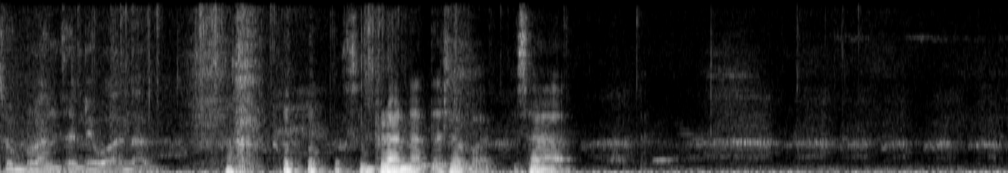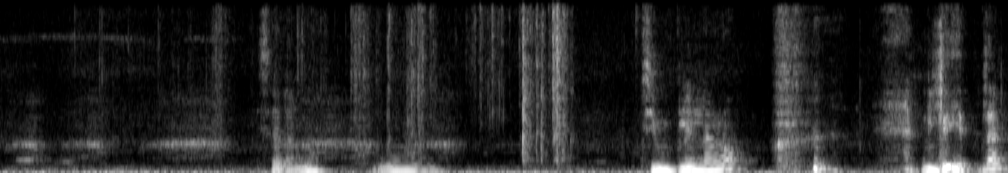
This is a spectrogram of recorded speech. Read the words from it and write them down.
Sobrang sa liwanag. Sobra na ta sa, sa isa lang no. Mm. Simple lang no. Liit lang.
